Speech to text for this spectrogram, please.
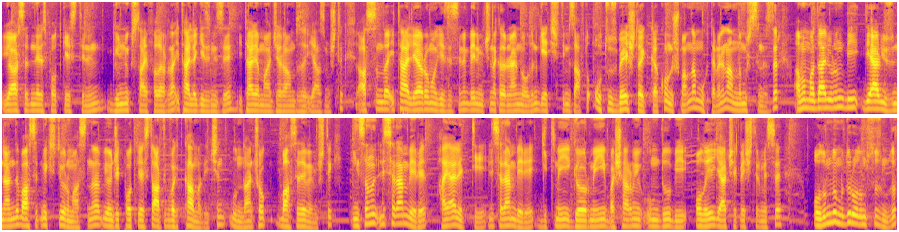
Uyarsa Dinleriz Podcast'inin günlük sayfalarına İtalya gezimizi, İtalya maceramızı yazmıştık. Aslında İtalya Roma gezisinin benim için ne kadar önemli olduğunu geçtiğimiz hafta 35 dakika konuşmamdan muhtemelen anlamışsınızdır. Ama madalyonun bir diğer yüzünden de bahsetmek istiyorum aslında. Bir önceki podcast'ta artık vakit kalmadığı için bundan çok bahsedememiştik. İnsanın liseden beri hayal ettiği, liseden beri gitmeyi, görmeyi, başarmayı umduğu bir olayı gerçekleştirmesi olumlu mudur, olumsuz mudur?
